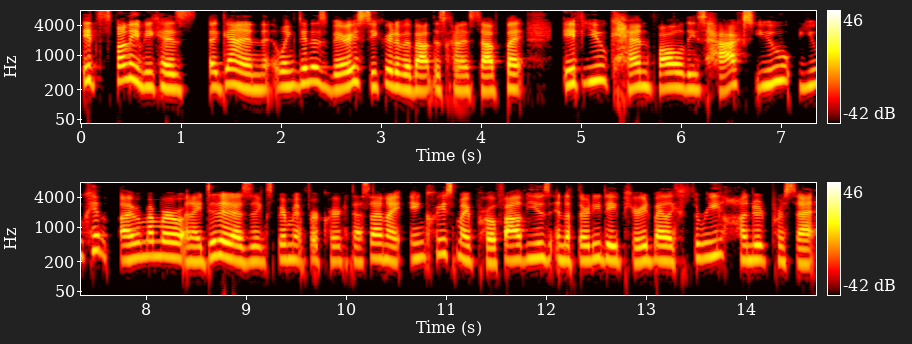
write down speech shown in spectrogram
it's funny because again, LinkedIn is very secretive about this kind of stuff, but if you can follow these hacks, you you can I remember and I did it as an experiment for Career Contessa and I increased my profile views in a 30-day period by like 300%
